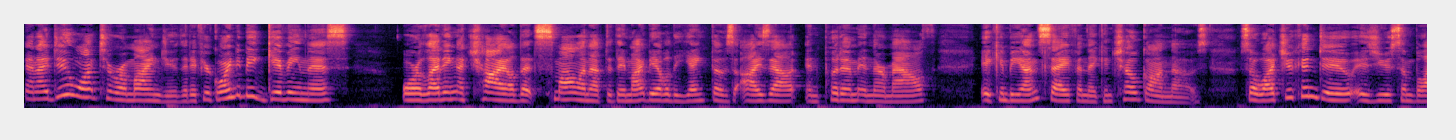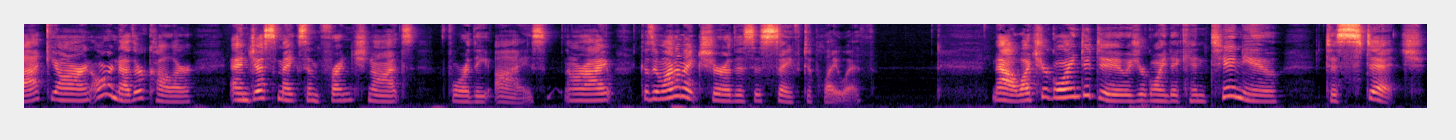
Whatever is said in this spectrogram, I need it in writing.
And I do want to remind you that if you're going to be giving this or letting a child that's small enough that they might be able to yank those eyes out and put them in their mouth, it can be unsafe and they can choke on those. So what you can do is use some black yarn or another color and just make some French knots for the eyes. All right, because we want to make sure this is safe to play with. Now what you're going to do is you're going to continue to stitch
